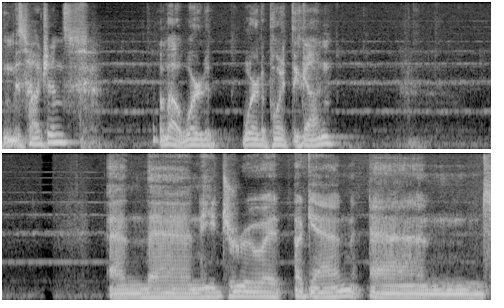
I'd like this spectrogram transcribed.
Miss Hutchins about where to where to point the gun. And then he drew it again, and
